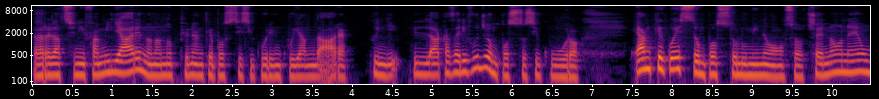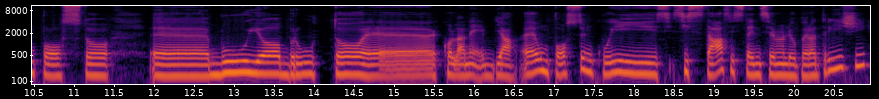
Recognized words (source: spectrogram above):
eh, relazioni familiari, non hanno più neanche posti sicuri in cui andare. Quindi la casa rifugio è un posto sicuro. E anche questo è un posto luminoso, cioè non è un posto eh, buio, brutto e con la nebbia, è un posto in cui si, si sta, si sta insieme alle operatrici,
